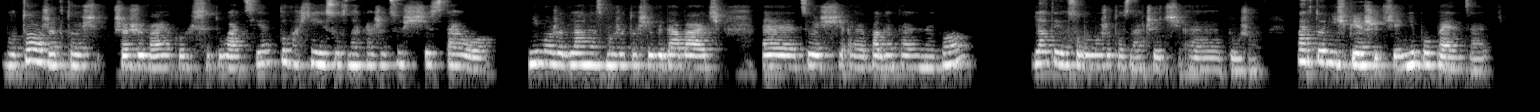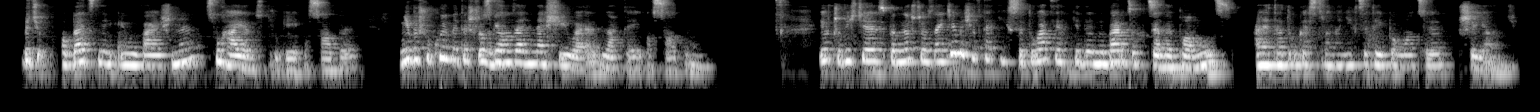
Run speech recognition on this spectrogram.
Bo to, że ktoś przeżywa jakąś sytuację, to właśnie jest oznaka, że coś się stało. Mimo, że dla nas może to się wydawać e, coś e, bagatelnego, dla tej osoby może to znaczyć e, dużo. Warto nie śpieszyć się, nie popędzać, być obecnym i uważnym, słuchając drugiej osoby. Nie wyszukujmy też rozwiązań na siłę dla tej osoby. I oczywiście z pewnością znajdziemy się w takich sytuacjach, kiedy my bardzo chcemy pomóc, ale ta druga strona nie chce tej pomocy przyjąć.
